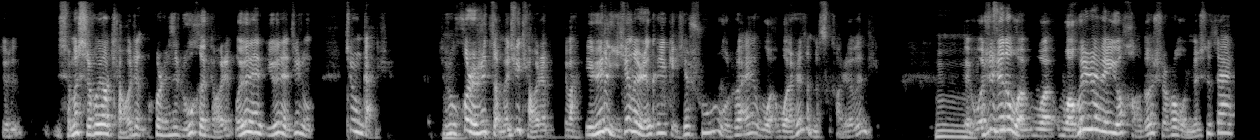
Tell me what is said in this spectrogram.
就是什么时候要调整，或者是如何调整。我有点有点这种这种感觉，就是或者是怎么去调整，对吧？有些理性的人可以给些输入，说，哎，我我是怎么思考这个问题？嗯，对我是觉得我我我会认为有好多时候我们是在，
